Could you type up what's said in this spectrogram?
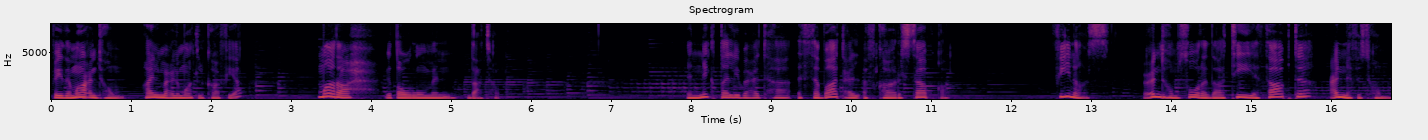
فإذا ما عندهم هاي المعلومات الكافية ما راح يطورون من ذاتهم. النقطة اللي بعدها الثبات على الأفكار السابقة. في ناس عندهم صورة ذاتية ثابتة عن نفسهم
